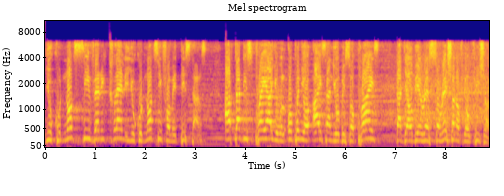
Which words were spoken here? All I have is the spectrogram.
you could not see very clearly you could not see from a distance. After this prayer you will open your eyes and you'll be surprised that there will be a restoration of your vision.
